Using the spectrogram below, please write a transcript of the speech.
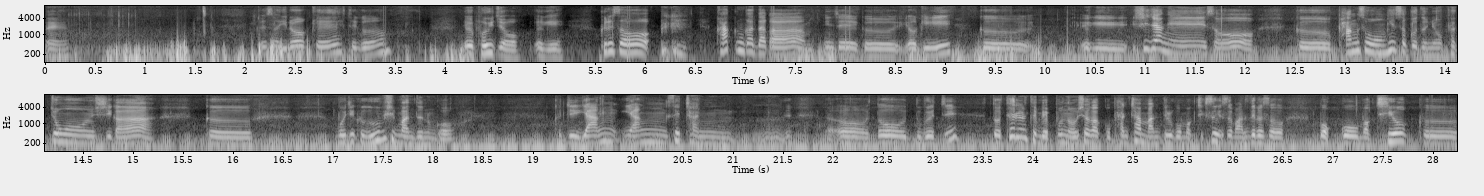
네. 그래서 이렇게 지금, 여기 보이죠? 여기. 그래서 가끔 가다가 이제 그, 여기, 그, 여기 시장에서 그 방송 했었거든요. 백종원 씨가 그, 뭐지, 그 음식 만드는 거. 그치, 양, 양세찬, 어, 또 누구였지? 또 탤런트 몇 분 오셔갖고 반찬 만들고 막 즉석에서 만들어서 먹고 막 지역 그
